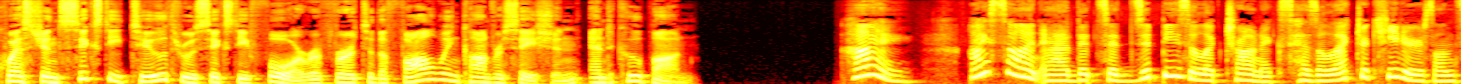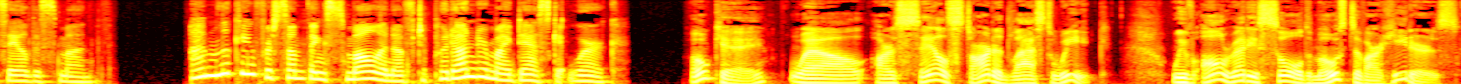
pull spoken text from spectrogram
Questions 62 through 64 refer to the following conversation and coupon. Hi. I saw an ad that said Zippy's Electronics has electric heaters on sale this month. I'm looking for something small enough to put under my desk at work. Okay, well, our sale started last week. We've already sold most of our heaters,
